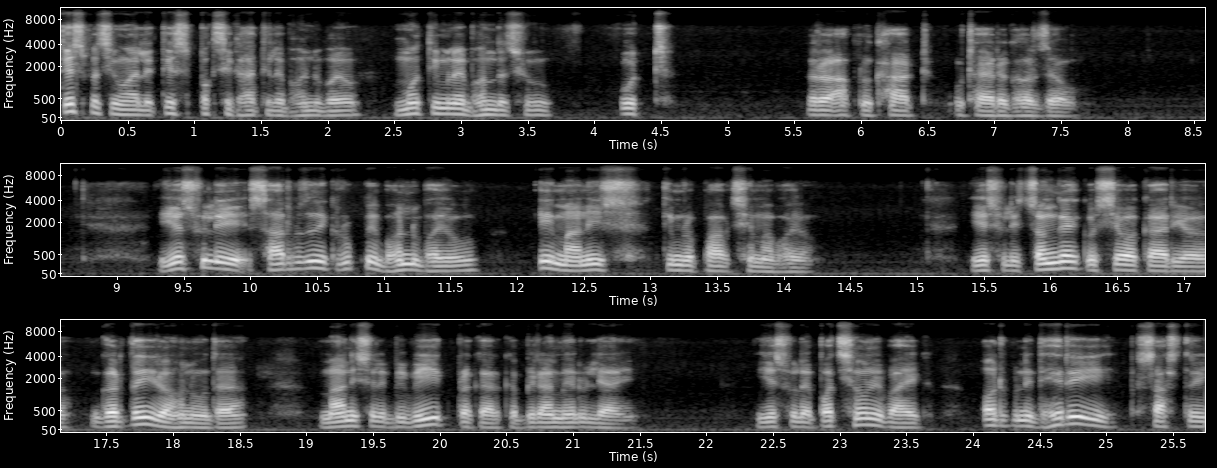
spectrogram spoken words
त्यसपछि उहाँले त्यस पक्षघातीलाई भन्नुभयो म तिमीलाई भन्दछु उठ र आफ्नो खाट उठाएर घर जाऊ यसुले सार्वजनिक रूपमै भन्नुभयो ए मानिस तिम्रो पाप क्षमा भयो यसुले चङ्गाईको सेवा कार्य गर्दै रहनुहुँदा मानिसहरूले विविध प्रकारका बिरामीहरू ल्याए। यसुलाई पछ्याउने बाहेक अरू पनि धेरै शास्त्री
